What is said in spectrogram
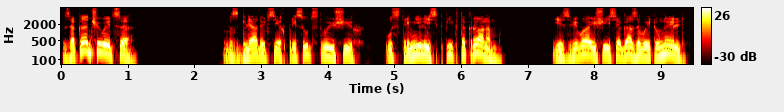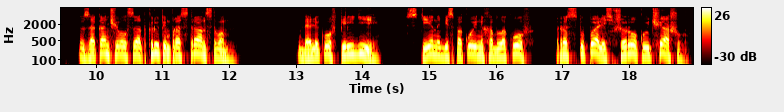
заканчивается!» Взгляды всех присутствующих устремились к пиктокранам. Извивающийся газовый туннель заканчивался открытым пространством. Далеко впереди стены беспокойных облаков расступались в широкую чашу.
